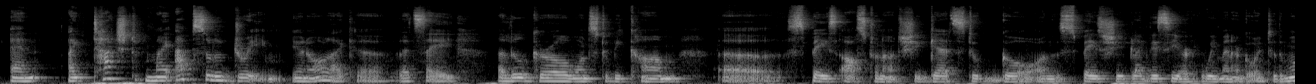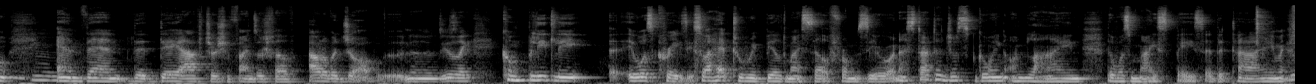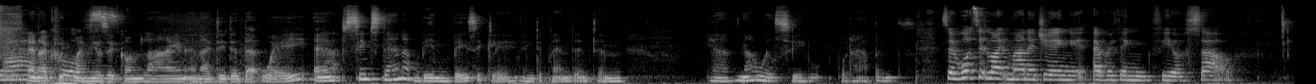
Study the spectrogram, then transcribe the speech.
and I touched my absolute dream you know like uh, let's say a little girl wants to become a space astronaut she gets to go on the spaceship like this year women are going to the moon hmm. and then the day after she finds herself out of a job it's like completely it was crazy. So I had to rebuild myself from zero, and I started just going online. There was MySpace at the time, Yeah, and I put my music online, and I did it that way. And Yeah. since then, I've been basically independent, and yeah, now we'll see what happens. So what's it like managing everything for yourself?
